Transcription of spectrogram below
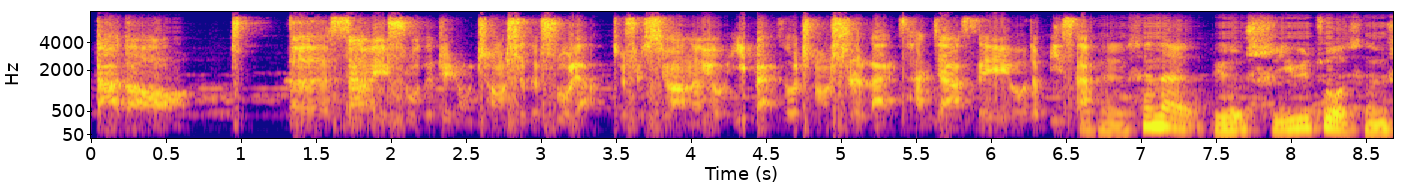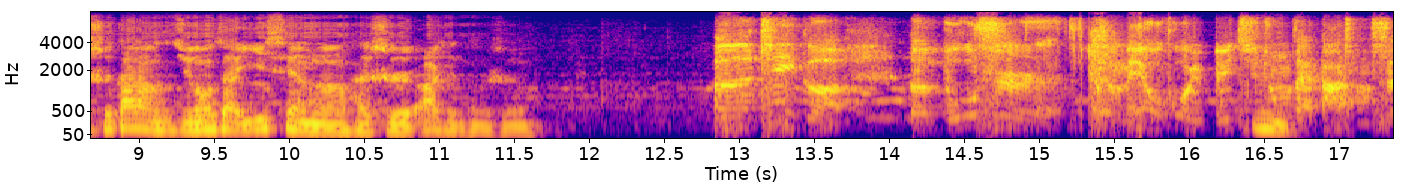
达到。呃，三位数的这种城市的数量，就是希望能有一百座城市来参加 CAU 的比赛。OK，现在比如十一座城市，大量集中在一线呢，还是二线城市呢？呃，这个呃不是呃没有过于集中在大城市，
